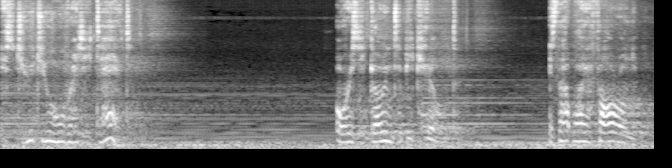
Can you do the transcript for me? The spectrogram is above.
Is Juju already dead? Or is he going to be killed? Is that why Otharon...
